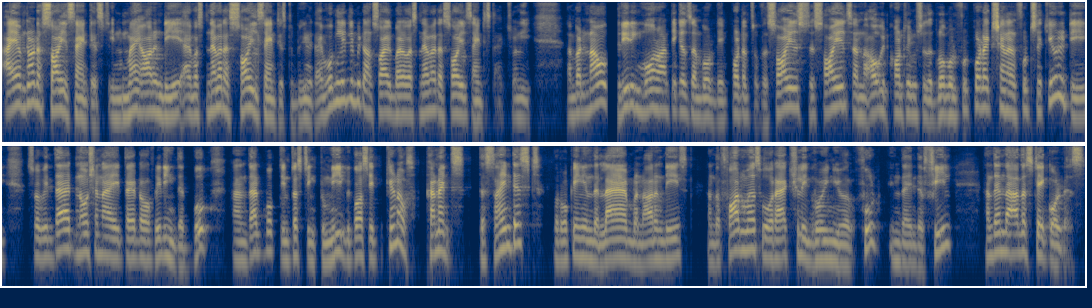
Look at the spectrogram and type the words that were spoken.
I am not a soil scientist. In my R and D, I was never a soil scientist to begin with. I worked a little bit on soil, but I was never a soil scientist actually. Uh, but now reading more articles about the importance of the soils, the soils, and how it contributes to the global food production and food security. So with that notion, I thought of reading that book, and that book interesting to me because it kind of connects the scientists working in the lab and R and Ds and the farmers who are actually growing your food in the in the field and then the other stakeholders.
